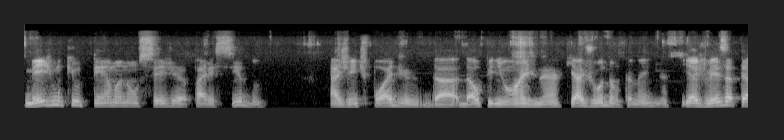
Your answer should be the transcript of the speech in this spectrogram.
Mesmo que o tema não seja parecido, a gente pode dar, dar, opiniões, né, que ajudam também, né? E às vezes até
